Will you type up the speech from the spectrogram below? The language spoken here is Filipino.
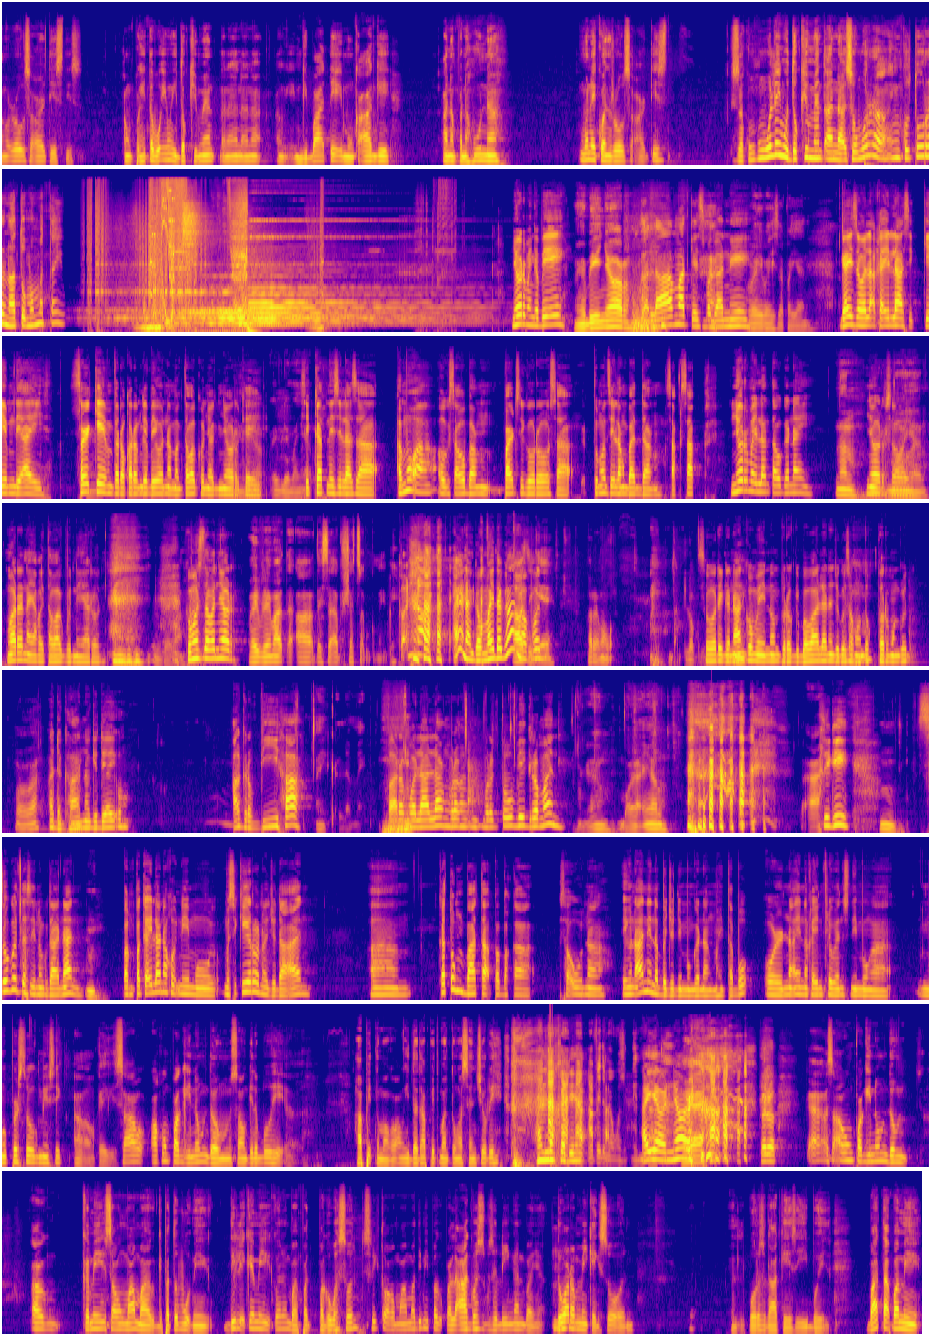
ang role sa artist is ang panghitabo imong i-document ana ana ana ang gibati imong kaagi anang panahona mo na ikon role sa artist so kung, kung wala mo document ana so mura ang imong kultura nato mamatay Nyor, may gabi. mga binyor Salamat kay Spagani. way way sa pa yan Guys, wala ka ila si Kim di. Sir Kim, pero karong gabi na magtawag ko nyag Nyor kay niya sikat ni sila sa Amua o sa ubang part siguro sa tungod silang bandang saksak. Nyor may lang tawaganay. nan Nyor, so mara na ako tawag bud niya ron. Kumusta man Nyor? way problema ah tayo sa upshot sa ko maybe Kana. Ay nang gamay dagan ah sige para mo Dadlok. Sorry ganan ko may inom pero gibawalan na jud ko sa akong doktor manggod. Oo ba? Ah gyud di ay oh. Ah grabiha. Ay, kalamay. Parang wala lang, murag, murag tubig raman. Ayan, baka yan. Sige. Hmm. Sugod ta sinugdanan. Hmm. Pang pagkailan ako ni mo musikero na judaan. Um, katong bata pa baka sa una, ingon ani na ba jud nimo ganang mahitabo or naay naka-influence nimo nga mo pursue music? Ah, okay. Sa akong pag-hinumdom sa akong kinabuhi, ah, hapit naman ko. Ang edad hapit man ito nga century. Hala ka diha. hapit naman ako sa Ayaw nyo. Pero ah, sa akong pag-hinumdom, ang kami sa akong mama, gipatubo mi, dili kami, kung ano ba, pag, pagawason, stricto akong mama, di mi pag, palaagos sa lingan ba niya. Duwa ra mi kay soon. Puro sa laki, si Iboy. Bata pa mi,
